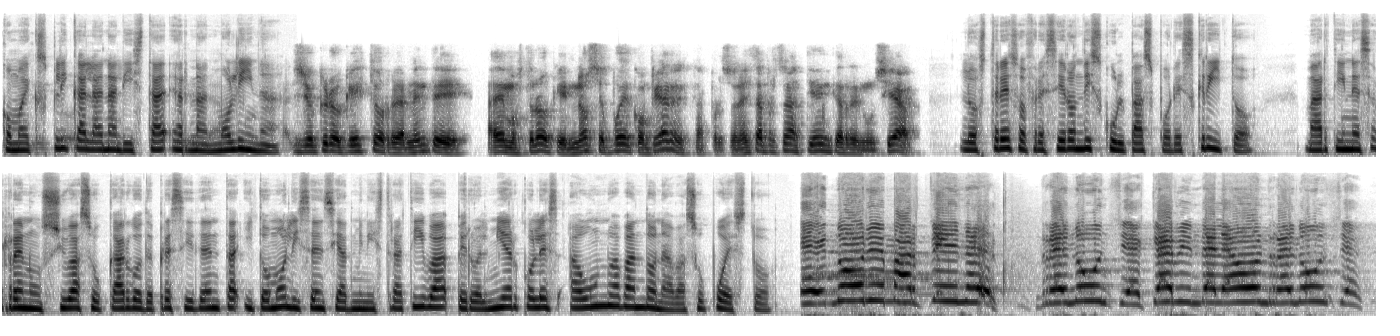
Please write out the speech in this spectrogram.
como explica el analista Hernán Molina. Yo creo que esto realmente ha demostrado que no se puede confiar en estas personas. Estas personas tienen que renunciar. Los tres ofrecieron disculpas por escrito. Martínez renunció a su cargo de presidenta y tomó licencia administrativa, pero el miércoles aún no abandonaba su puesto. Martínez! Renuncie, Kevin de León renuncie.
